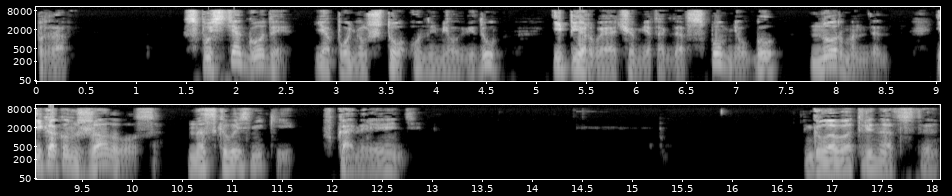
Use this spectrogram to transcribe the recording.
прав. Спустя годы я понял, что он имел в виду, и первое, о чем я тогда вспомнил, был Норманден, и как он жаловался на сквозняки в камере Энди. Глава тринадцатая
